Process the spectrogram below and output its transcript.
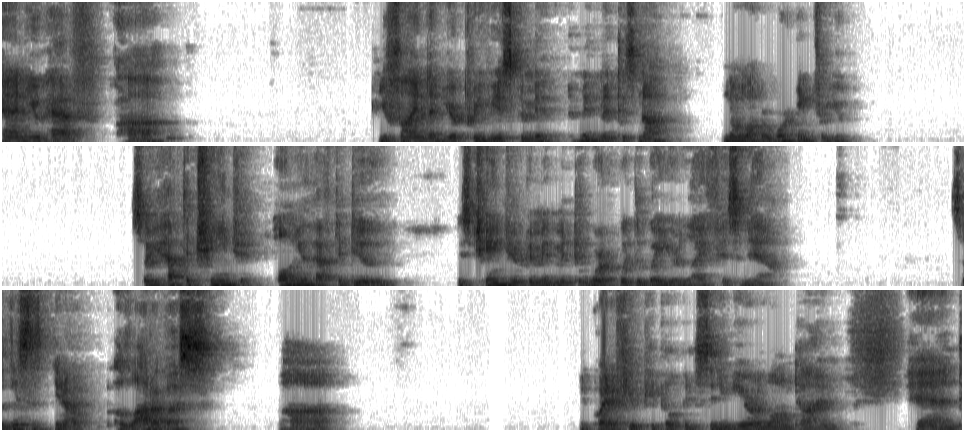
and you have, uh, you find that your previous commit, commitment is not, no longer working for you. So you have to change it. All you have to do is change your commitment to work with the way your life is now. So this is, you know, a lot of us uh, quite a few people have been sitting here a long time, and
